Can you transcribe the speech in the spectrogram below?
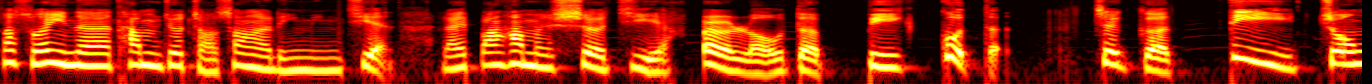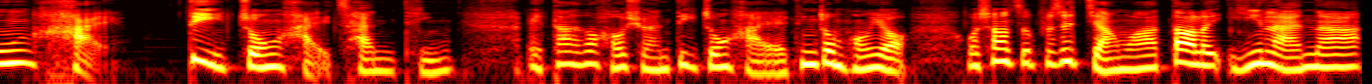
那所以呢，他们就找上了林明健来帮他们设计二楼的 Be Good 这个地中海地中海餐厅。哎，大家都好喜欢地中海哎，听众朋友，我上次不是讲吗？到了宜兰呐、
